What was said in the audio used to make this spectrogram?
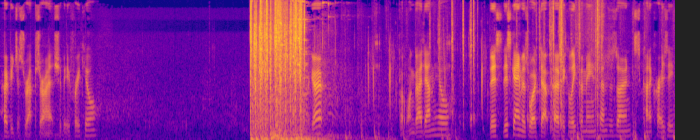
Hope he just wraps right. It should be a free kill. There we go. Got one guy down the hill. This this game has worked out perfectly for me in terms of zone. It's kind of crazy.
